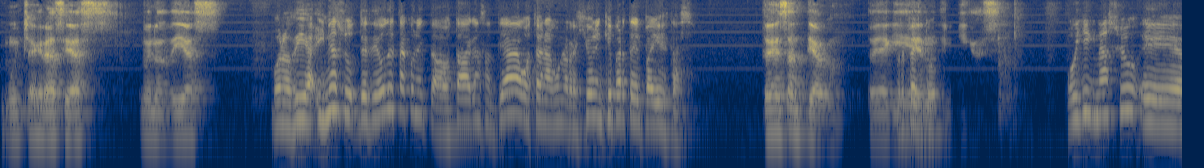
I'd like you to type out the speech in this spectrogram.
Muchas gracias, buenos días. Buenos días. Ignacio, ¿desde dónde estás conectado? ¿Estás acá en Santiago? ¿Estás en alguna región? ¿En qué parte del país estás? Estoy en Santiago, estoy aquí en, en Oye, Ignacio, eh,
